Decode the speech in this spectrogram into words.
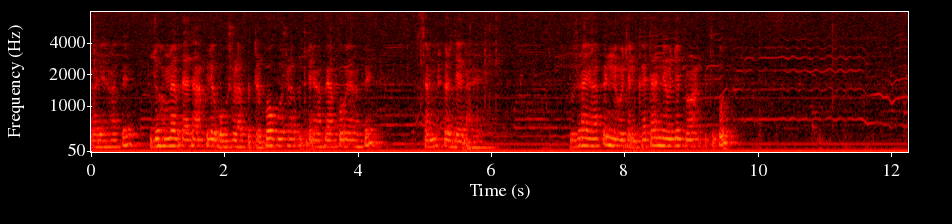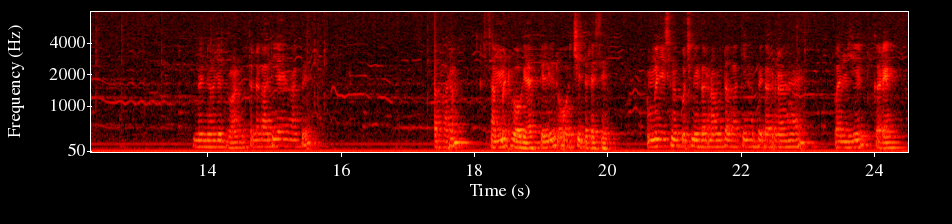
और यहाँ पे जो हमने बताया था आपके लिए घोषणा पत्र वो घोषणा पत्र यहाँ पे आपको यहाँ पे सबमिट कर देना है। दूसरा यहाँ पे नियोजन, कहता है नियोजन प्रमाण पत्र को नियोजन प्रमाण पत्र लगा दिया है यहाँ पे। फार्म सबमिट हो गया क्लियर और अच्छी तरह से। मुझे इसमें कुछ नहीं करना होता, बाकी यहाँ पे करना है, पंजीयन करें।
